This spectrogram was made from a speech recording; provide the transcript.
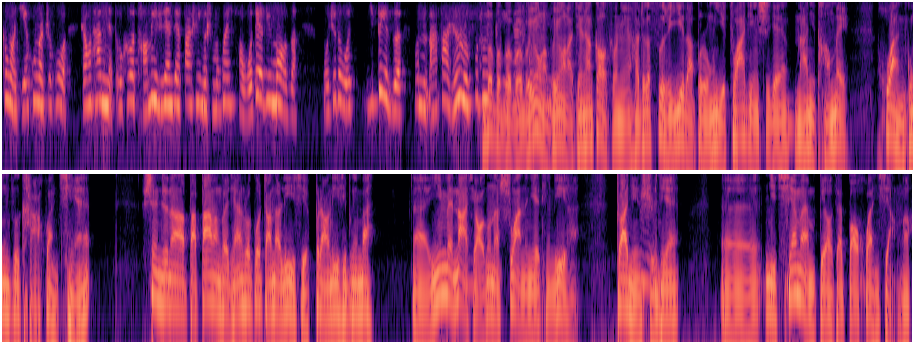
跟我结婚了之后，然后他们我和我堂妹之间再发生一个什么关系好，我戴绿帽子，我觉得我一辈子我哪怕忍辱负重。不不不不不用了不用了，经常告诉你哈，这个四十一的不容易，抓紧时间拿你堂妹换工资卡换钱，甚至呢把八万块钱说给我涨点利息，不涨利息不给你办。哎，因为那小子呢，算的你也挺厉害，抓紧时间，呃，你千万不要再抱幻想了。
